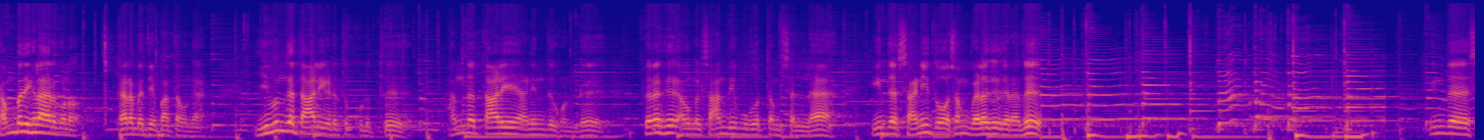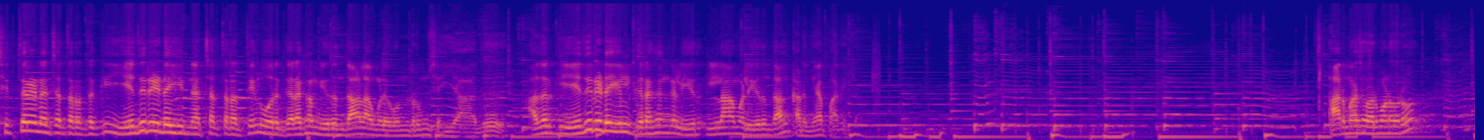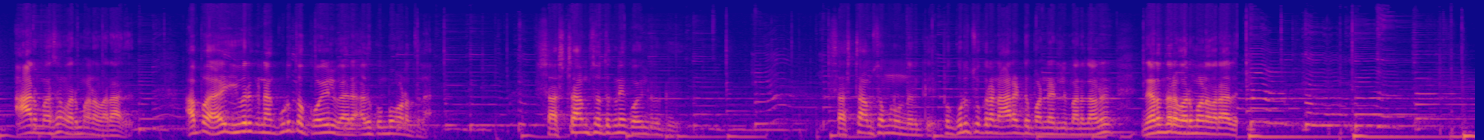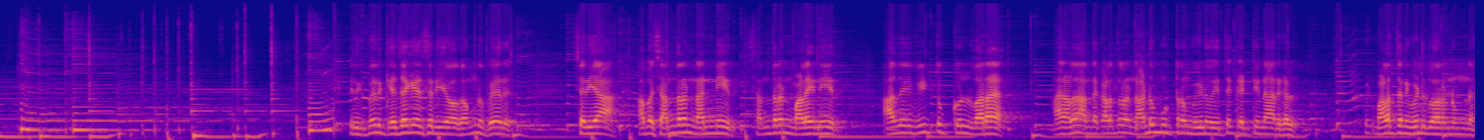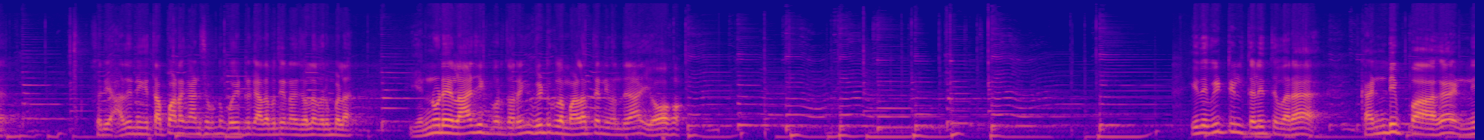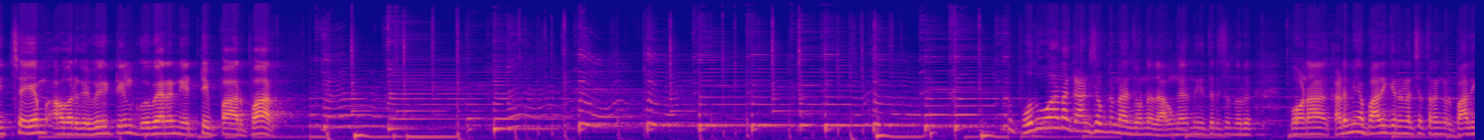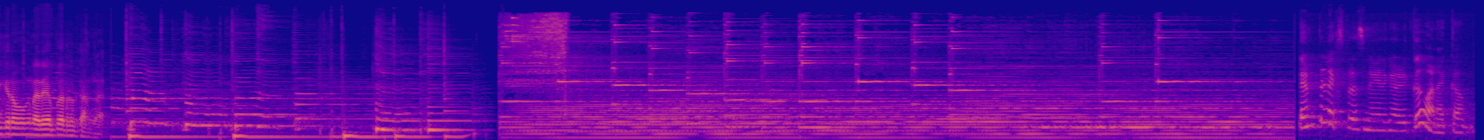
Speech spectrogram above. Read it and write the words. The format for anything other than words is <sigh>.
தம்பதிகளாக இருக்கணும் பேரம்பத்தியை பார்த்தவங்க. இவங்க தாலி எடுத்து கொடுத்து அந்த தாலியை அணிந்து கொண்டு பிறகு அவங்க சாந்தி முகூர்த்தம் செல்ல இந்த சனி தோஷம் விலகுகிறது. இந்த சித்திரை நட்சத்திரத்துக்கு எதிரிடை நட்சத்திரத்தில் ஒரு கிரகம் இருந்தால் அவங்களை ஒன்றும் செய்யாது. அதற்கு எதிரிடையில் கிரகங்கள் இரு- இல்லாமல் இருந்தால் கடுமையாக பாதிக்கும். ஆறு மாதம் வருமானம் வரும்? ஆறு மாதம் வருமானம் வராது. அப்போ இவருக்கு நான் கொடுத்த கோயில் வேறு அது கும்பகோணத்தில். சஷ்டாம்சத்துக்குனே கோயில் இருக்குது சஷ்டாம்சம்னு ஒன்று இருக்குது இப்போ குருசுக்கரன் ஆரட்டு பன்னெண்டில் மறந்தாலும் நிரந்தர வருமானம் வராது. இதுக்கு பேர் கெஜகேசரி யோகம்னு பேர். சரியா? அப்போ சந்திரன் நன்னீர் சந்திரன் மழைநீர் அது வீட்டுக்குள் வர. அதனால தான் அந்த காலத்தில் நடுமுற்றம் வீடு வைத்து கட்டினார்கள். மலத்தனி வீட்டுக்கு வரணும்னு. சரி அது இன்றைக்கி தப்பான கான்செப்ட்டும் போயிட்டுருக்கு அதை பற்றி நான் சொல்ல விரும்பலை. என்னுடைய லாஜிக் பொறுத்த வரைக்கும் வீட்டுக்குள்ளே மழை தண்ணி வந்தா யோகம். இது வீட்டில் தெளித்து வர கண்டிப்பாக நிச்சயம் அவர்கள் வீட்டில் குபேரன் எட்டி பார்ப்பார். பொதுவான கான்செப்ட் நான் சொன்னது. அவங்க வந்து திருச்செந்தூர் போனால் கடுமையாக பாதிக்கிற நட்சத்திரங்கள் பாதிக்கிறவங்க நிறைய பேர் இருக்காங்க. எக்ஸ்பிரஸ் நேயர்களுக்கு வணக்கம்.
